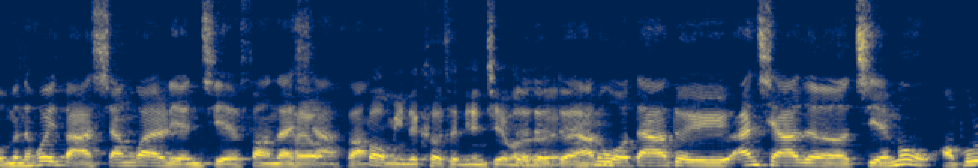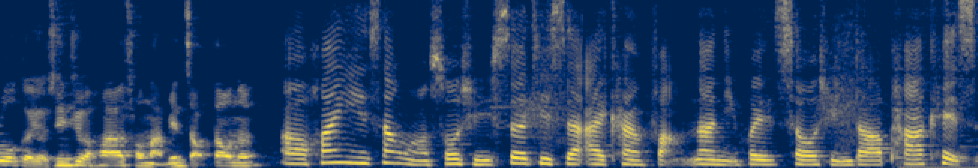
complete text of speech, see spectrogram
我们会把相关的连接放在下方，报名的课程连接嘛。对对对。啊，如果大家对于安琪拉的节目哦，部落格有兴趣的话，要从哪边找到呢？呃，欢迎上网搜寻设计师爱看房，那你会搜寻到 Podcast，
